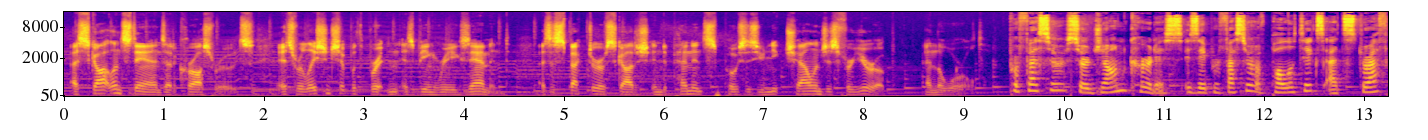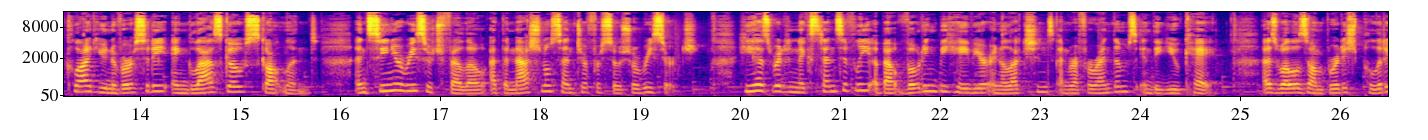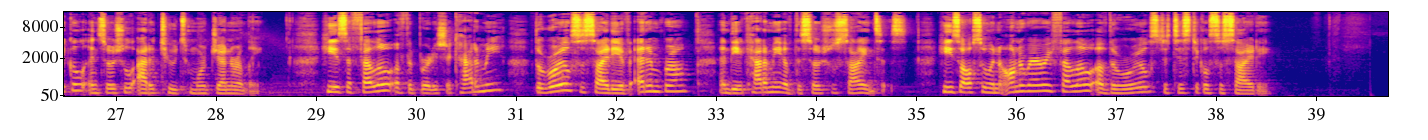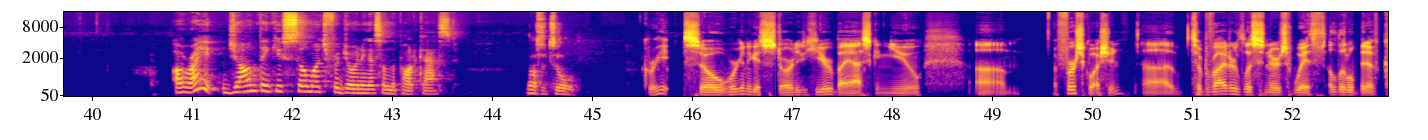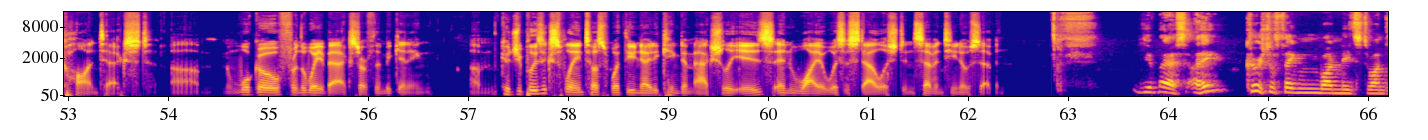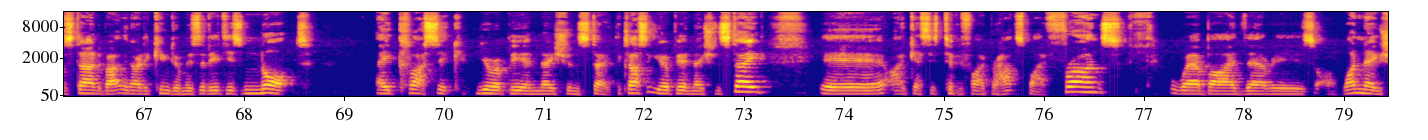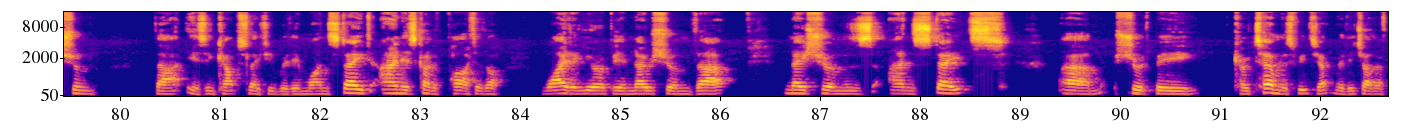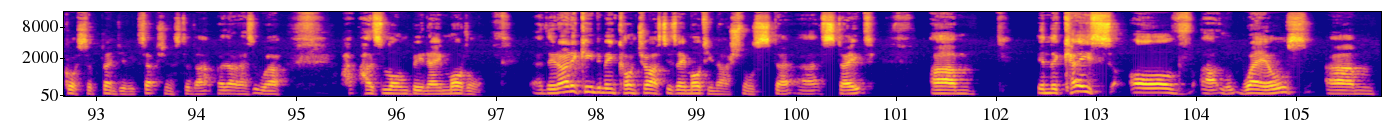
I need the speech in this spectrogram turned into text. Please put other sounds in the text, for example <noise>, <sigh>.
As Scotland stands at a crossroads, its relationship with Britain is being re examined as the spectre of Scottish independence poses unique challenges for Europe and the world. Professor Sir John Curtice is a professor of politics at Strathclyde University in Glasgow, Scotland, and senior research fellow at the National Centre for Social Research. He has written extensively about voting behaviour in elections and referendums in the UK, as well as on British political and social attitudes more generally. He is a Fellow of the British Academy, the Royal Society of Edinburgh, and the Academy of the Social Sciences. He is also an Honorary Fellow of the Royal Statistical Society. All right, John, thank you so much for joining us on the podcast. Not at all. Great. So we're going to get started here by asking you um, a first question uh, to provide our listeners with a little bit of context. Um, we'll go from the way back, start from the beginning. Um, could you please explain to us what the United Kingdom actually is and why it was established in 1707? Yes, I think crucial thing one needs to understand about the United Kingdom is that it is not a classic European nation state. The classic European nation state, uh, I guess, is typified perhaps by France, whereby there is one nation that is encapsulated within one state and is kind of part of the wider European notion that nations and states um, should be coterminous with each other. Of course, there are plenty of exceptions to that, but that, as it were, has long been a model. Uh, the United Kingdom, in contrast, is a multinational st- uh, state. Um, in the case of uh, Wales, um,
